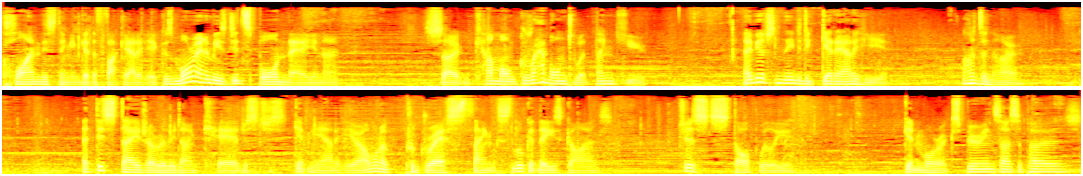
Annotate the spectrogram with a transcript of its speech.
climb this thing and get the fuck out of here, because more enemies did spawn there, you know. So, come on, grab onto it, thank you. Maybe I just needed to get out of here. I don't know. At this stage, I really don't care. Just, just get me out of here. I want to progress, thanks. Look at these guys. Just stop, will you? Get more experience, I suppose.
